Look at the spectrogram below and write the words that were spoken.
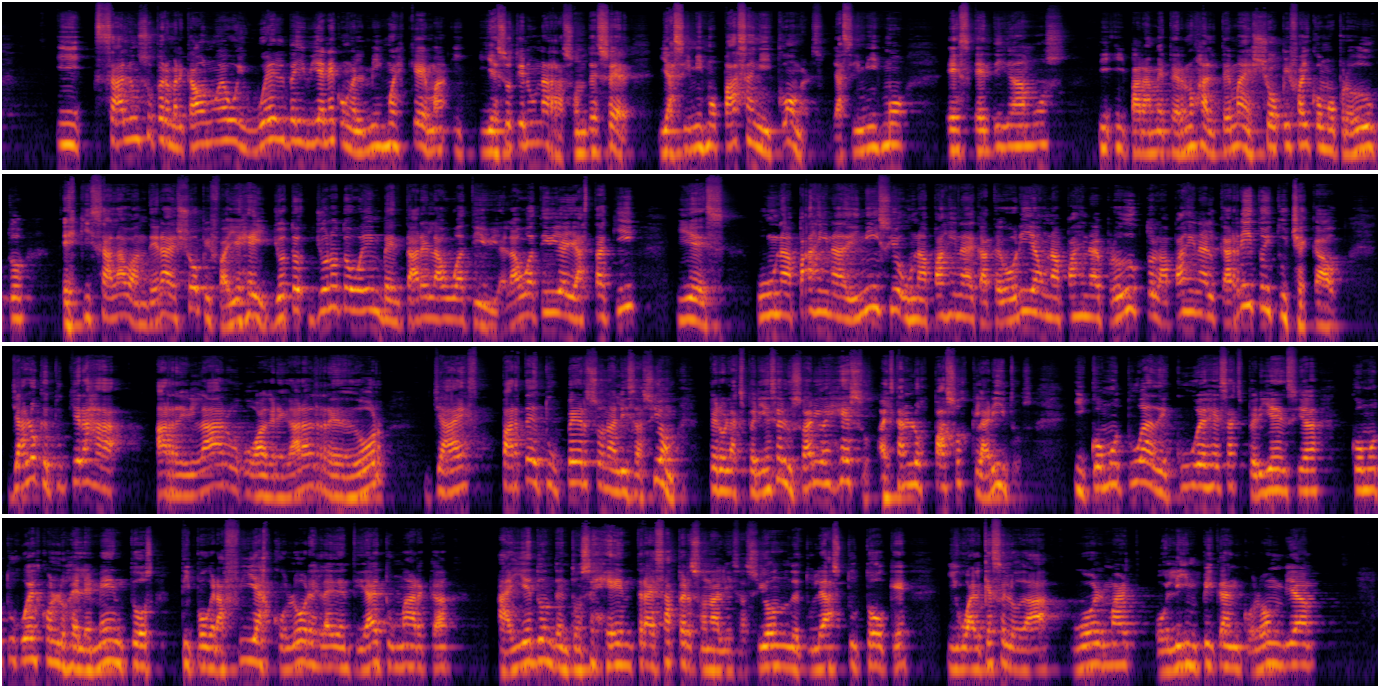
y sale un supermercado nuevo y vuelve y viene con el mismo esquema, y, eso tiene una razón de ser. Y así mismo pasa en e-commerce, y así mismo es, digamos, y, y para meternos al tema de Shopify como producto, es quizá la bandera de Shopify. Es, hey, yo, yo no te voy a inventar el agua tibia. El agua tibia ya está aquí y es una página de inicio, una página de categoría, una página de producto, la página del carrito y tu checkout. Ya lo que tú quieras arreglar o, agregar alrededor ya es parte de tu personalización. Pero la experiencia del usuario es eso. Ahí están los pasos claritos. Y cómo tú adecues esa experiencia, cómo tú juegues con los elementos, tipografías, colores, la identidad de tu marca, ahí es donde entonces entra esa personalización, donde tú le das tu toque, igual que se lo da Walmart, Olímpica en Colombia,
